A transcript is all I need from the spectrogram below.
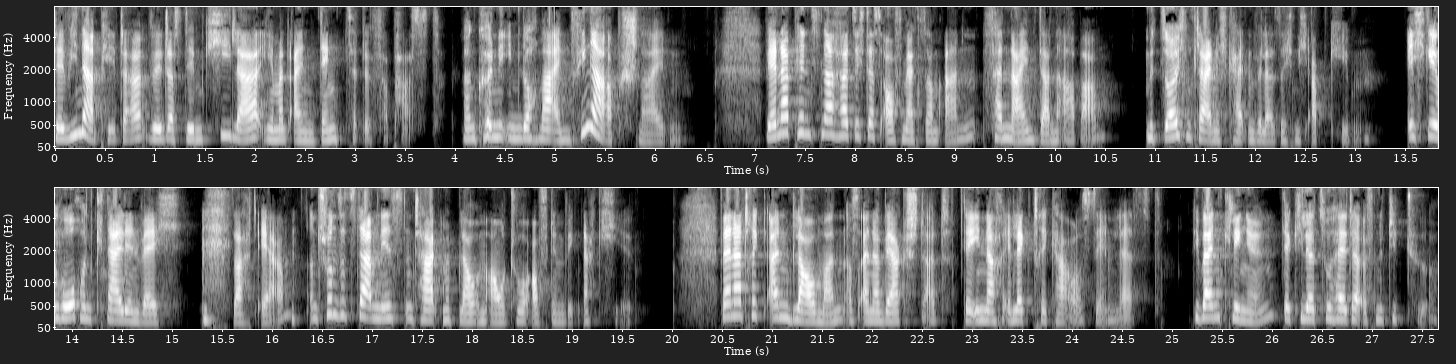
Der Wiener Peter will, dass dem Kieler jemand einen Denkzettel verpasst. Man könne ihm doch mal einen Finger abschneiden. Werner Pinsner hört sich das aufmerksam an, verneint dann aber. Mit solchen Kleinigkeiten will er sich nicht abgeben. Ich gehe hoch und knall den weg, sagt er, und schon sitzt er am nächsten Tag mit Blau im Auto auf dem Weg nach Kiel. Werner trägt einen Blaumann aus einer Werkstatt, der ihn nach Elektriker aussehen lässt. Die beiden klingeln, der Kieler Zuhälter öffnet die Tür.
